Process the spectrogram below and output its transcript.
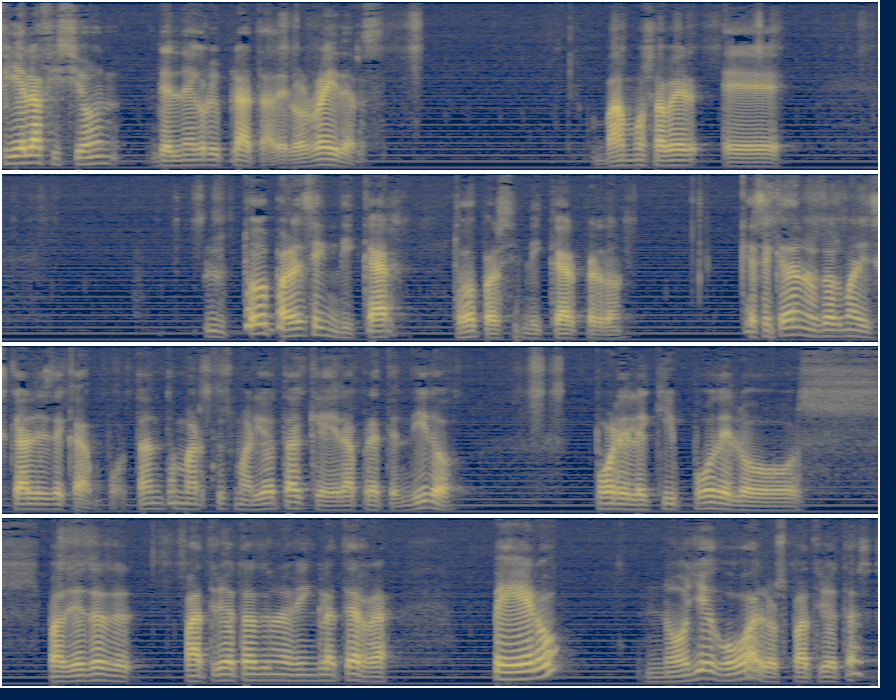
fiel afición del negro y plata, de los Raiders. Vamos a ver eh, todo parece indicar, todo parece indicar, perdón, que se quedan los dos mariscales de campo, tanto Marcus Mariota, que era pretendido por el equipo de los Patriotas de, Patriotas de Nueva Inglaterra, pero no llegó a los Patriotas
